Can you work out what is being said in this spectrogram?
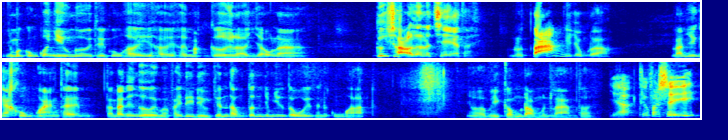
Nhưng mà cũng có nhiều người thì cũng hơi hơi hơi mắc cười là ở chỗ là cứ sợ lên là xe thôi rồi tán vô trong đó. Làm như ngắt khủng hoảng thêm. Thành ra cái người mà phải đi điều chỉnh thông tin giống như tôi thì nó cũng mệt. Nhưng mà vì cộng đồng mình làm thôi. Dạ, thưa bác sĩ,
